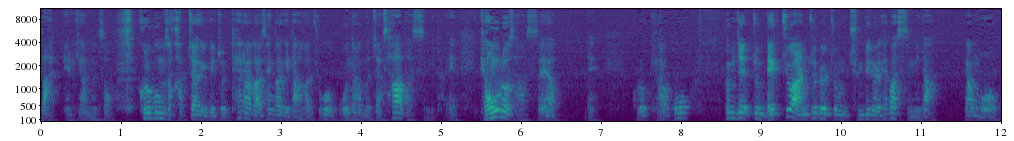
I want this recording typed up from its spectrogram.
맛 이렇게 하면서 그걸 보면서 갑자기 이게 좀 테라가 생각이 나가지고 오늘 한번 제가 사와봤습니다. 예, 병으로 사왔어요. 네, 그렇게 하고 그럼 이제 좀 맥주 안주를 좀 준비를 해봤습니다. 그냥 뭐,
